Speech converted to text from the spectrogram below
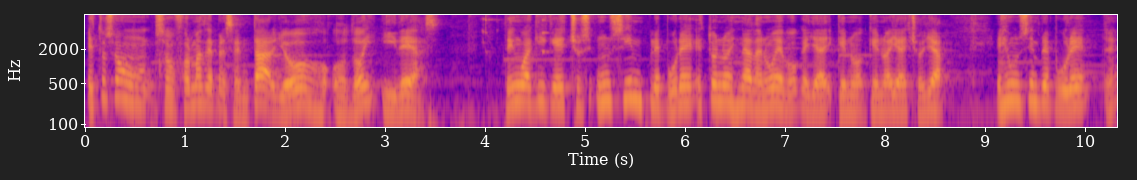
estos son, son formas de presentar, yo os, doy ideas. Tengo aquí que he hecho un simple puré, esto no es nada nuevo que, ya, que, no, que no haya hecho ya, es un simple puré ¿eh?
